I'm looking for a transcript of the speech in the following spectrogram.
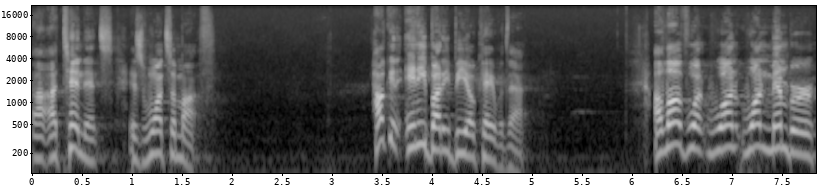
uh, attendance is once a month. How can anybody be okay with that? I love what one, one member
